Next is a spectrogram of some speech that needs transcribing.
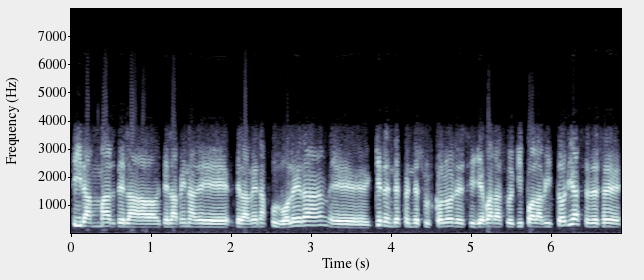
tiran más de la, de la vena de, de la vena futbolera, eh, quieren defender sus colores y llevar a su equipo a la victoria, ser ese,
